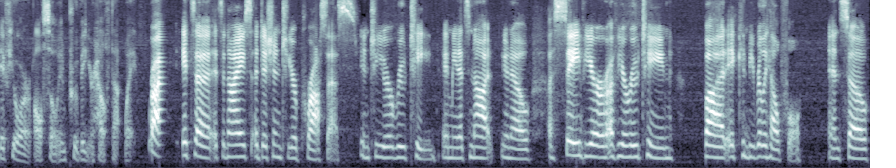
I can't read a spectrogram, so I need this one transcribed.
if you're also improving your health that way. Right. It's a it's a nice addition to your process, into your routine. I mean, it's not, you know, a savior of your routine, but it can be really helpful. And so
